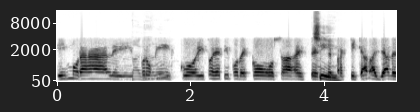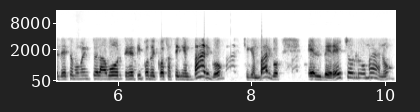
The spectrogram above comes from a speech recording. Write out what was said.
inmoral y promiscuo y todo ese tipo de cosas, este, se practicaba ya desde ese momento el aborto, ese tipo de cosas. Sin embargo, sin embargo, el derecho romano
